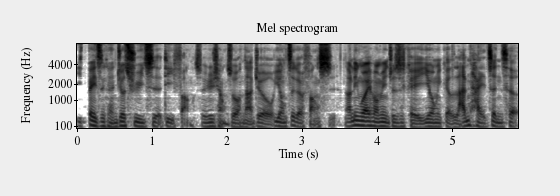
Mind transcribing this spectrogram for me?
一辈子可能就去一次的地方，所以就想说，那就用这个方式。那另外一方面就是可以用一个蓝海政策，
